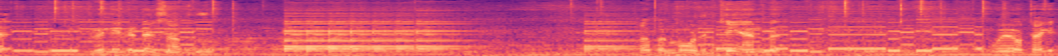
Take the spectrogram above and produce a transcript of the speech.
Right, we need to do something. Hoping more than 10, but we'll take it.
